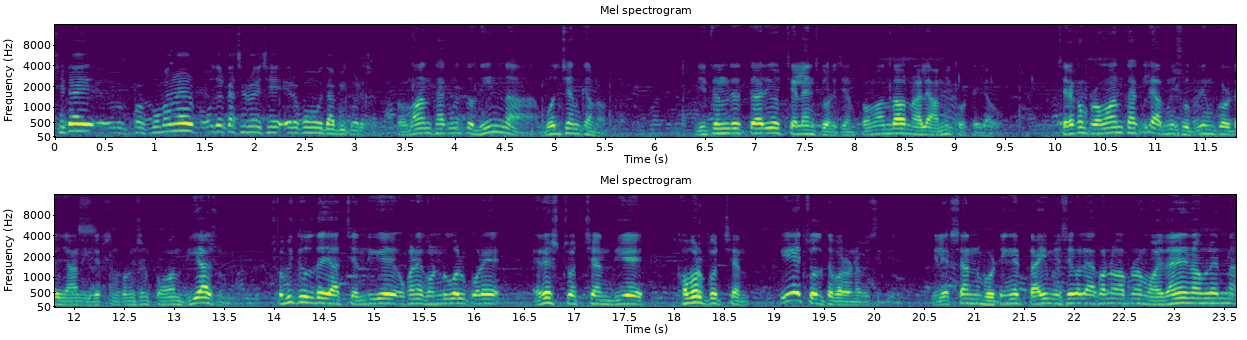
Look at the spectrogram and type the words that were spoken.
সেটাই প্রমাণের ওদের কাছে রয়েছে এরকমও দাবি করেছে। প্রমাণ থাকলে তো দিন না বলছেন কেন? জিতেন্দ্র তিওয়ারিও চ্যালেঞ্জ করেছেন প্রমাণ দাও নাহলে আমি কোর্টে যাব। সেরকম প্রমাণ থাকলে আপনি সুপ্রিম কোর্টে যান ইলেকশন কমিশন প্রমাণ দিয়ে আসুন। ছবি তুলতে যাচ্ছেন দিয়ে ওখানে গন্ডগোল করে অ্যারেস্ট হচ্ছেন দিয়ে খবর করছেন এ চলতে পারো না বেশি দিন। ইলেকশন ভোটিংয়ের টাইম এসে গেলে এখনও আপনার ময়দানে নামলেন না।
